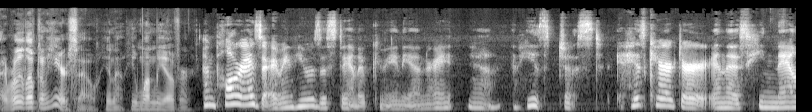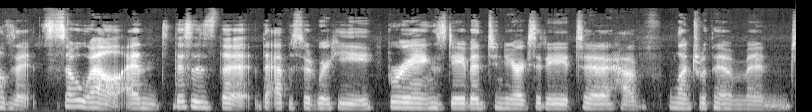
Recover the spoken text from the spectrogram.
I really loved him here, so you know he won me over. And Paul Reiser, I mean, he was a stand-up comedian, right? Yeah, and he's just his character in this. He nails it so well. And this is the the episode where he brings David to New York City to have lunch with him and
